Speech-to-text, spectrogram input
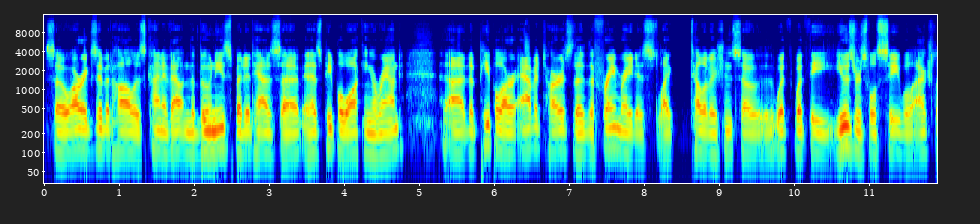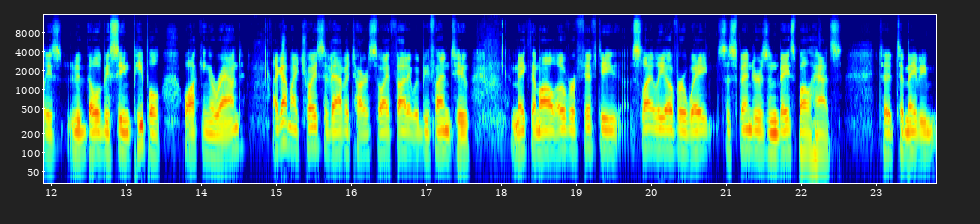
So our exhibit hall is kind of out in the boonies, but it has uh, it has people walking around. Uh, the people are avatars. the The frame rate is like television. So what what the users will see will actually they'll be seeing people walking around. I got my choice of avatars, so I thought it would be fun to make them all over 50, slightly overweight, suspenders and baseball hats to, to maybe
